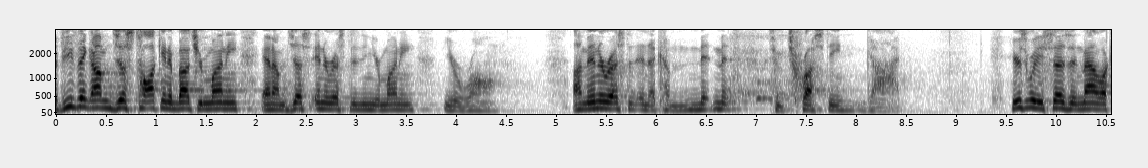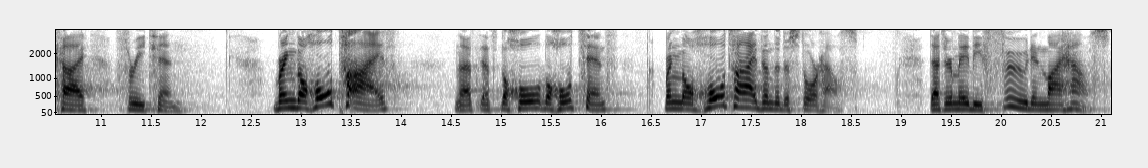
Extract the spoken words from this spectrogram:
If you think I'm just talking about your money and I'm just interested in your money, you're wrong. I'm interested in a commitment to trusting God. Here's what he says in Malachi 3:10. Bring the whole tithe, that's the whole, the whole tenth, bring the whole tithe into the storehouse, that there may be food in my house.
